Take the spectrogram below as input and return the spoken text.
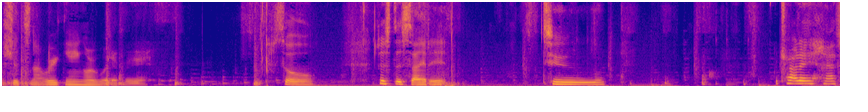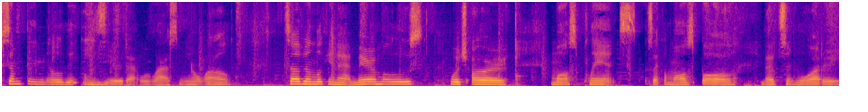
Shit's not working or whatever. So, just decided to try to have something a little bit easier that will last me a while. So I've been looking at marimos, which are moss plants. It's like a moss ball that's in water,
